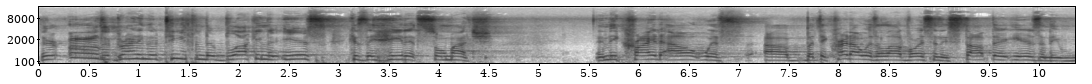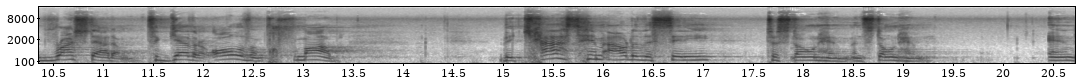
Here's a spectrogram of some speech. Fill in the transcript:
They're, oh, they're grinding their teeth and they're blocking their ears because they hate it so much. And they cried out with, uh, but they cried out with a loud voice and they stopped their ears and they rushed at him together, all of them, mob. They cast him out of the city to stone him and stone him. And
